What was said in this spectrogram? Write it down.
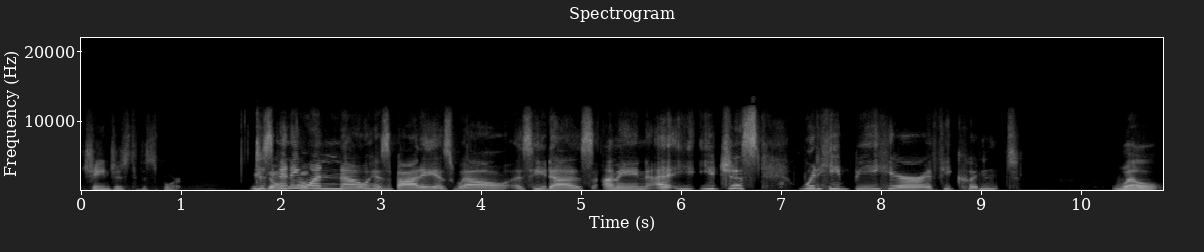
changes to the sport. We does anyone know. know. his body as well as he does? I mean, I, you just would he be here if he couldn't? Well,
